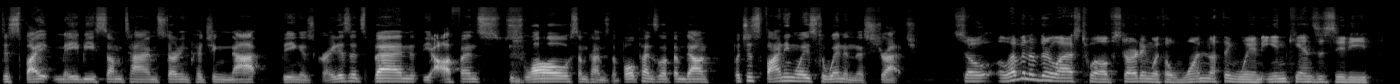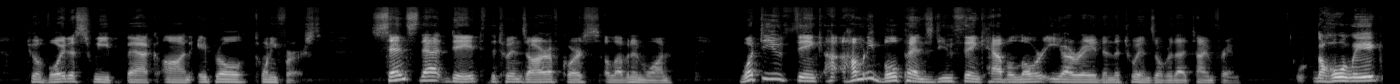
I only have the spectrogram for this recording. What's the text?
despite maybe sometimes starting pitching not being as great as it's been, the offense slow, sometimes the bullpens let them down, but just finding ways to win in this stretch. So 11 of their last 12, starting with a 1 0 win in Kansas City to avoid a sweep back on April 21st. Since that date, the Twins are, of course, 11 and 1. What do you think? How many bullpens do you think have a lower ERA than the Twins over that time frame? The whole league?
